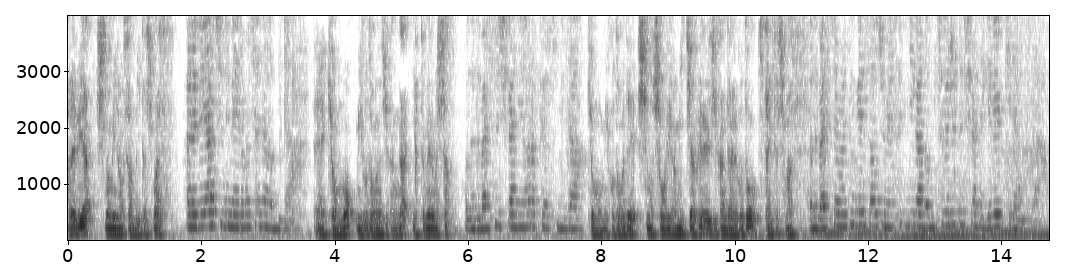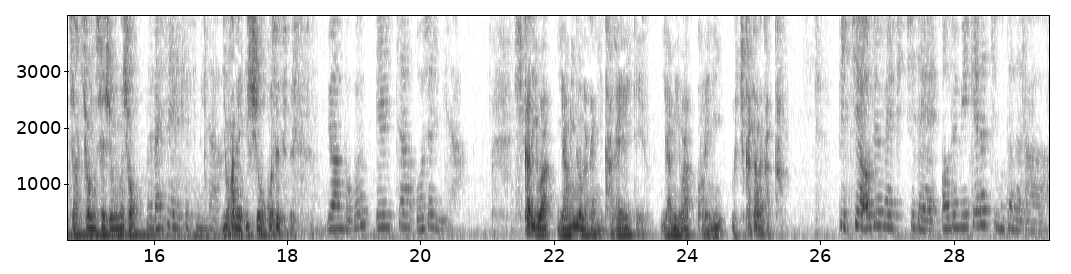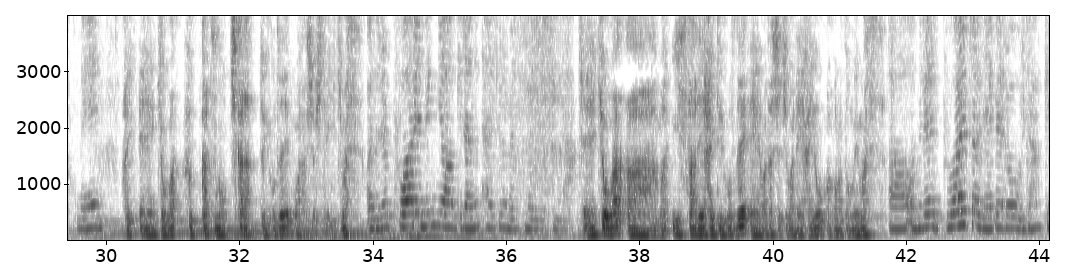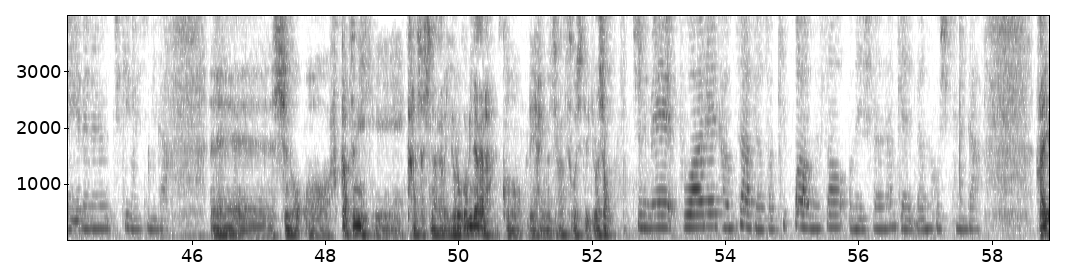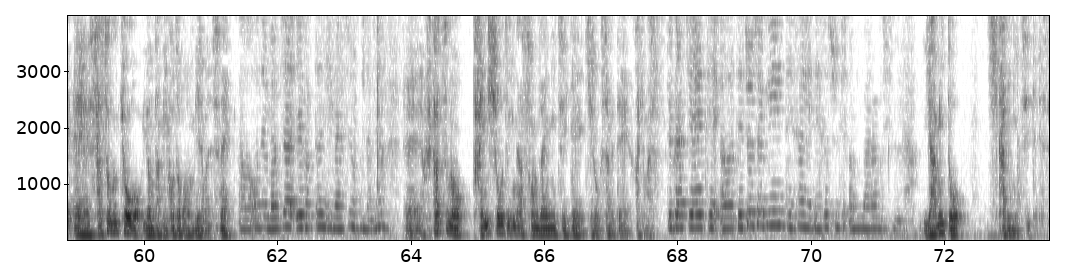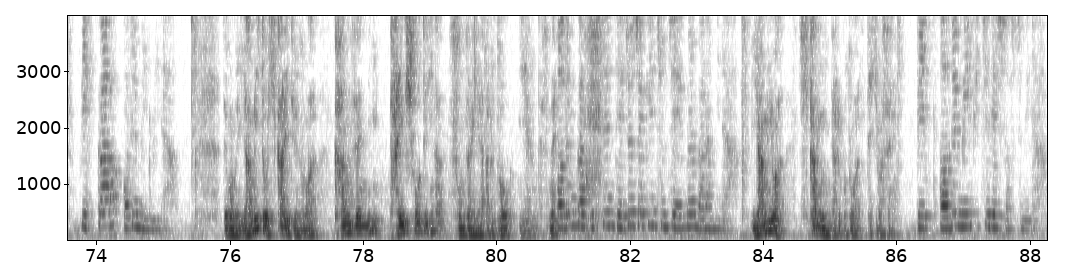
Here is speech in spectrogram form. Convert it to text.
ハレルヤ、主の皆を賛美いたします。 할렐루야 주님의 이름을 찬양합니다. えー今日も御言葉の時間がやってまいりました。 오늘도 말씀 시간이 허락되었습니다. 今日も御言葉で主の勝利が満ち溢れる時間であることを期待いたします。 오늘 말씀을 통해서 주님의 승리가 넘쳐 흐르는 시간 되기를 기대합니다. じゃあ今日の聖書を読みましょ 오늘 말씀 읽겠습니다. う。ヨハネ一章五節です。 요한복음 1장 5절입니다. 光は闇の中に輝いている。闇はこれに打ち勝たなかった。 빛이 어둠에 빛이 돼 어둠이 깨닫지 못하더라. 맨. はい、えー今日は復活の力ということでお話をしていきます。 오늘은 부활의 능력이라는 타이틀로 말씀드리겠습니다. えー今日はあー、まあ、イースター礼拝ということで、えー私たちは礼拝を守ろうと思います。 아, 오늘은 부활절 예배로 우리가 함께 예배를 지키고 있습니다. えー主のお復活に、えー感謝しながら、喜びながら、この礼拝の時間を過ごしていきましょう。 주님의 부활에 감사하면서 기뻐하면서 오늘 이 시간을 함께 나누고 싶습니다. はい、えー早速今日読んだ御言葉を見ればですね、 어, 오늘 먼저 읽었던 이 말씀을 본다면 えー二つの対照的な存在について記録されてあります。 두 가지의 대, 어, 대조적인 대상에 대해서 존재, 어, 말하고 있습니다. 闇と光についてです。 빛과 어둠입니다. で、この闇と光というのは 完全に対照的な存在であると言えるんですね。闇は光になることはできません。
